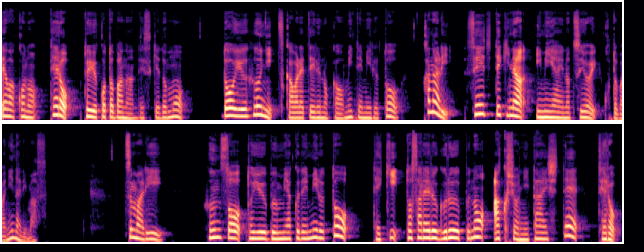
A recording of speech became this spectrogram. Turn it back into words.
ではこのテロという言葉なんですけども、どういうふうに使われているのかを見てみると、かなり政治的な意味合いの強い言葉になります。つまり、紛争という文脈で見ると、敵とされるグループのアクションに対してテロ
